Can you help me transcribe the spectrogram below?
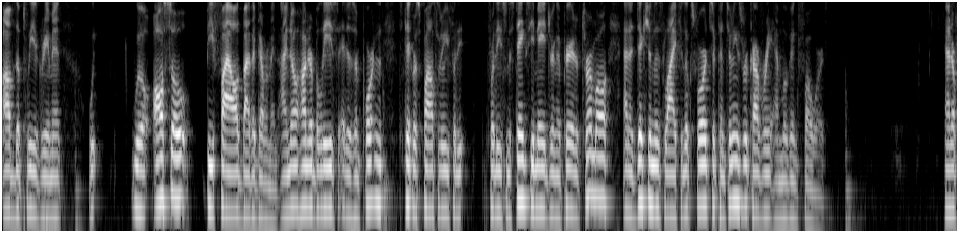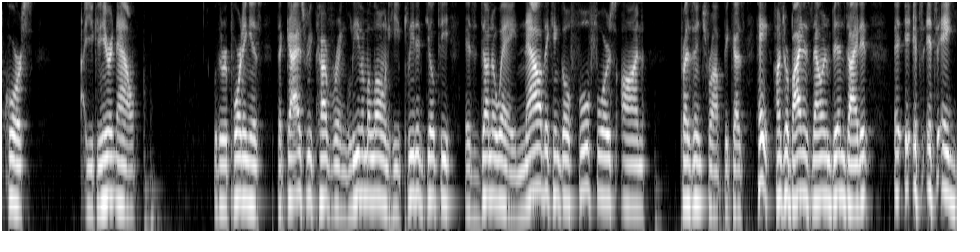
of the plea agreement, we, will also be filed by the government. I know Hunter believes it is important to take responsibility for the for these mistakes he made during a period of turmoil and addiction in his life. He looks forward to continuing his recovery and moving forward. And of course, you can hear it now. The reporting is the guy's recovering. Leave him alone. He pleaded guilty. It's done away. Now they can go full force on President Trump because hey, Hunter Biden has now been indicted. It's it's a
